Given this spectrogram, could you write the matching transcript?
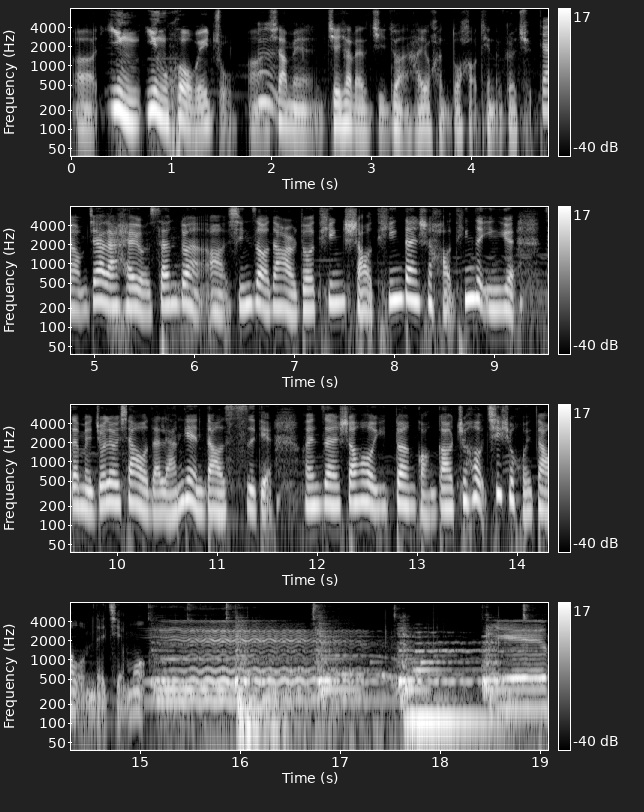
呃，硬硬货为主啊。嗯下面接下来的几段还有很多好听的歌曲。对，我们接下来还有三段啊，行走的耳朵听少听但是好听的音乐，在每周六下午的两点到四点，欢迎在稍后一段广告之后继续回到我们的节目。夜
